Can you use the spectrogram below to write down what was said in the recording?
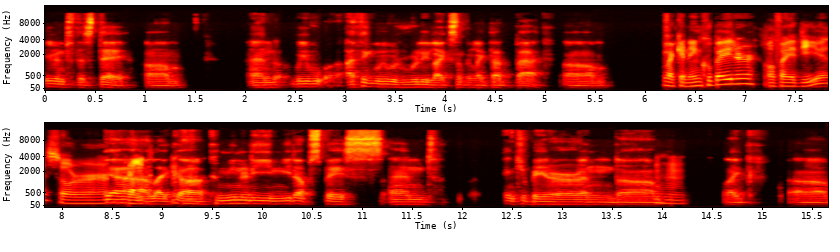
even to this day. Um, and we, I think we would really like something like that back. Um, like an incubator of ideas, or yeah, like mm-hmm. a community meetup space and incubator and um, mm-hmm. like uh,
